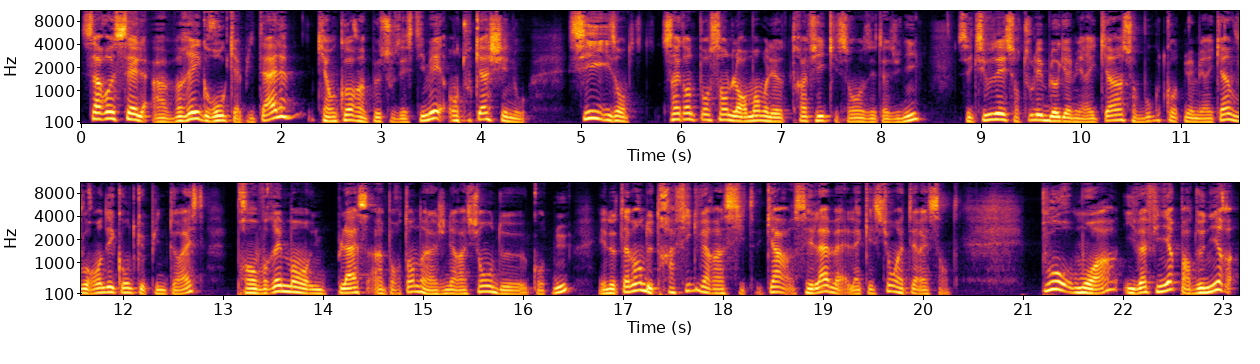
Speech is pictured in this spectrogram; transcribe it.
Ça recèle un vrai gros capital, qui est encore un peu sous-estimé, en tout cas chez nous. Si ils ont 50% de leurs membres et de trafic qui sont aux États-Unis, c'est que si vous allez sur tous les blogs américains, sur beaucoup de contenu américain, vous vous rendez compte que Pinterest prend vraiment une place importante dans la génération de contenu et notamment de trafic vers un site, car c'est là la question intéressante. Pour moi, il va finir par devenir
